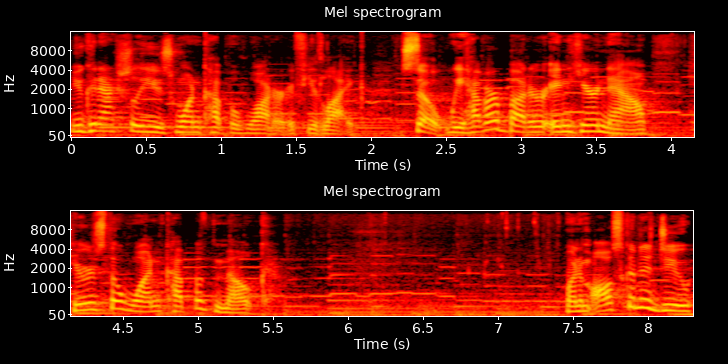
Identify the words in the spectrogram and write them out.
you can actually use one cup of water if you'd like. So we have our butter in here now. Here's the one cup of milk. What I'm also gonna do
